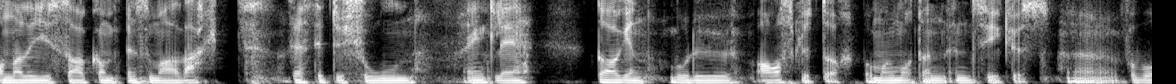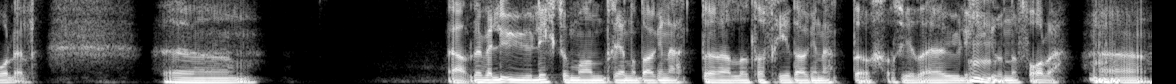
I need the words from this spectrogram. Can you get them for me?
analyse av kampen som har vært. Restitusjon, egentlig. Dagen hvor du avslutter på mange måter en, en syklus, uh, for vår del. Uh, ja, det er veldig ulikt om man trener dagen etter eller tar fri dagen etter. Altså, det er ulike mm. grunner for det. Uh,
